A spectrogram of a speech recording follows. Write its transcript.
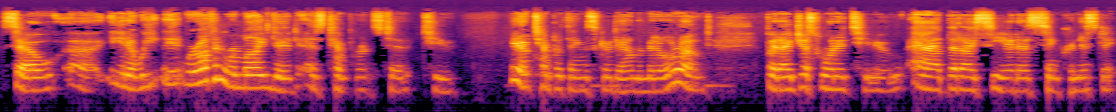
so uh, you know we we're often reminded as temperance to to you know temper things go down the middle road. But I just wanted to add that I see it as synchronistic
